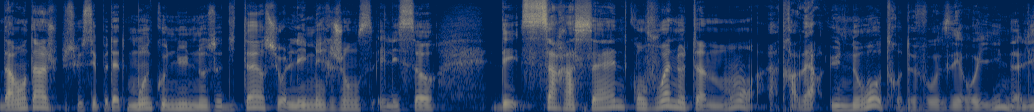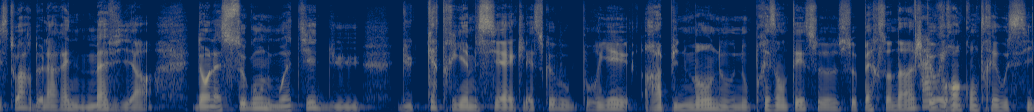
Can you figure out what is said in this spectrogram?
davantage, puisque c'est peut-être moins connu de nos auditeurs, sur l'émergence et l'essor des Saracènes qu'on voit notamment à travers une autre de vos héroïnes, l'histoire de la reine Mavia dans la seconde moitié du, du IVe siècle. Est-ce que vous pourriez rapidement nous, nous présenter ce, personnage ah que vous rencontrez aussi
